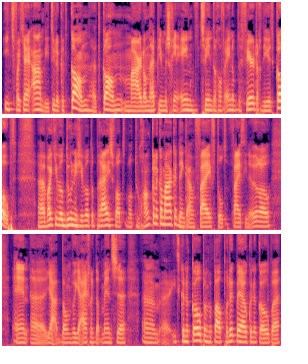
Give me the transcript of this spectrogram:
iets wat jij aanbiedt. Tuurlijk, het kan, het kan, maar dan heb je misschien 1 op de 20 of 1 op de 40 die het koopt. Uh, wat je wilt doen is je wilt de prijs wat, wat toegankelijker maken. Denk aan 5 tot 15 euro. En uh, ja, dan wil je eigenlijk dat mensen um, uh, iets kunnen kopen, een bepaald product bij jou kunnen kopen.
